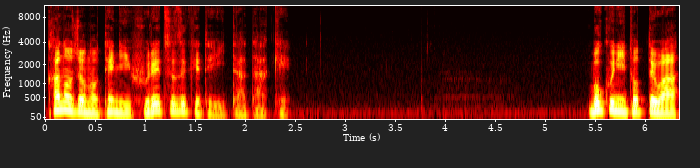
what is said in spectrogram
彼女の手に触れ続けていただけ。僕にとっては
